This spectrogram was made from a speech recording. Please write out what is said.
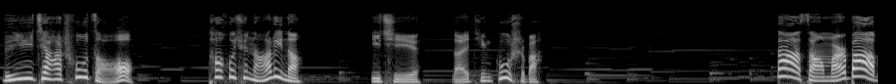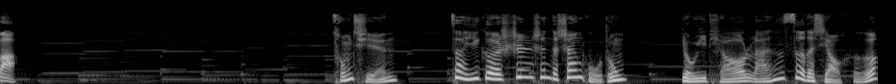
离家出走。他会去哪里呢？一起来听故事吧。大嗓门爸爸。从前，在一个深深的山谷中，有一条蓝色的小河。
